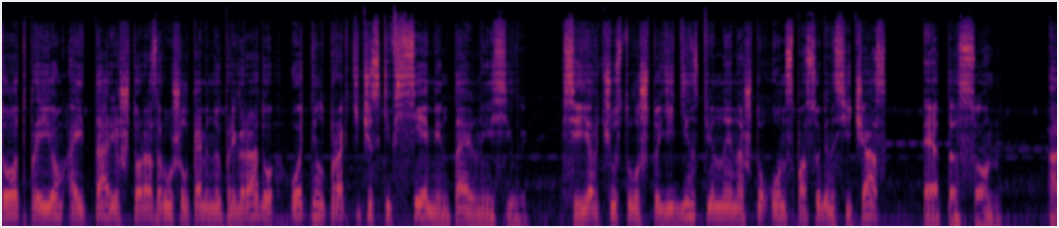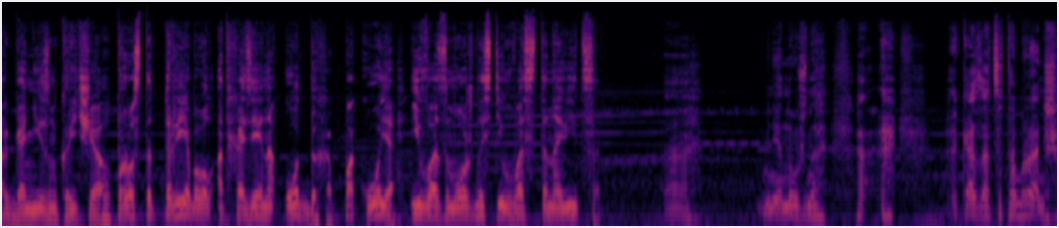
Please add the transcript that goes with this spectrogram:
Тот прием Айтари, что разрушил каменную преграду, отнял практически все ментальные силы. Сиер чувствовал, что единственное, на что он способен сейчас, это сон. Организм кричал, просто требовал от хозяина отдыха, покоя и возможности восстановиться. А, мне нужно а, а, оказаться там раньше.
